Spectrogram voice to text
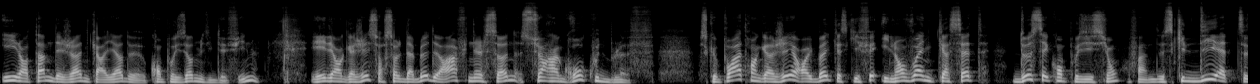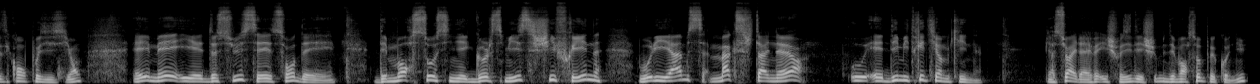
il entame déjà une carrière de compositeur de musique de film. Et il est engagé sur Soldat Bleu de Ralph Nelson sur un gros coup de bluff. Parce que pour être engagé, Roy Budd, qu'est-ce qu'il fait? Il envoie une cassette de ses compositions, enfin de ce qu'il dit être ses compositions. Et, mais dessus, ce sont des, des morceaux signés Goldsmith, Schifrin, Williams, Max Steiner et Dimitri Tiomkin. Bien sûr, il a choisi des, morceaux peu connus.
